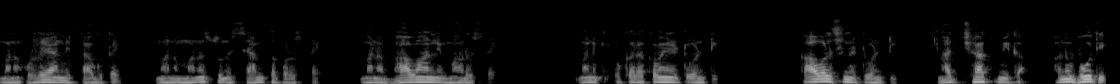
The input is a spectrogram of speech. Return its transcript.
మన హృదయాన్ని తాగుతాయి మన మనస్సును శాంతపరుస్తాయి మన భావాల్ని మారుస్తాయి. మనకి ఒక రకమైనటువంటి కావలసినటువంటి ఆధ్యాత్మిక అనుభూతి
